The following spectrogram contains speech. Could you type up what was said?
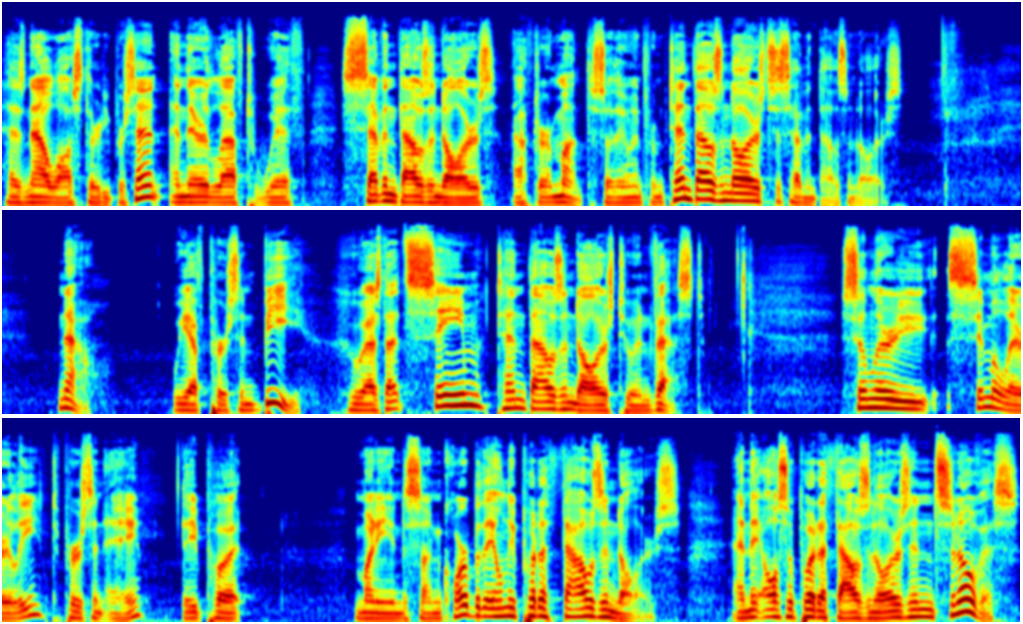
has now lost 30% and they're left with $7,000 after a month. So they went from $10,000 to $7,000. Now, we have person B who has that same $10,000 to invest. Similarly, similarly to person A, they put money into Suncor, but they only put $1,000. And they also put $1,000 in Cenovus.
